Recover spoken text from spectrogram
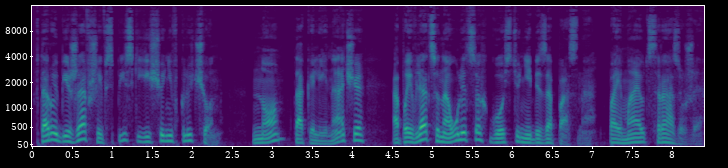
второй бежавший в списке еще не включен. Но, так или иначе, а появляться на улицах гостю небезопасно. Поймают сразу же.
